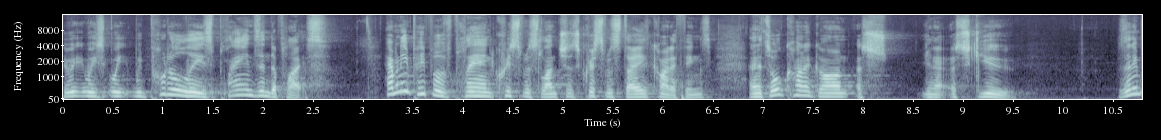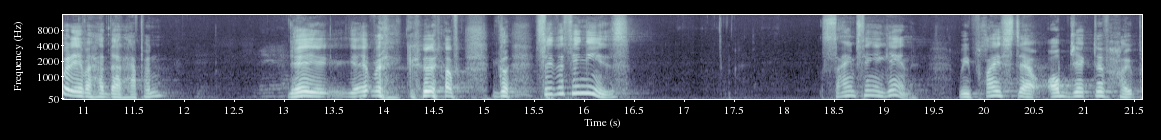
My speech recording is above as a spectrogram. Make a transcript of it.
We, we, we put all these plans into place. How many people have planned Christmas lunches, Christmas Day kind of things, and it's all kind of gone, you know, askew? Has anybody ever had that happen? Yeah, yeah, yeah good. See, the thing is, same thing again. We placed our object of hope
